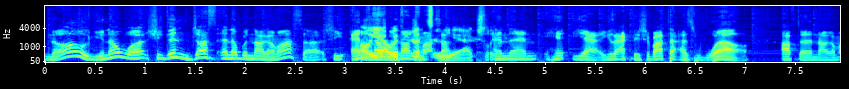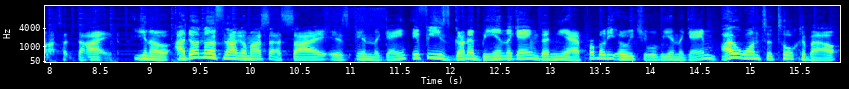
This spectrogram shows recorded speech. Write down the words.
no. You know what? She didn't just end up with Nagamasa. She ended oh yeah up with with Nagamasa, Katsuie actually. and then yeah, exactly. Shibata as well. After Nagamasa died, you know, I don't know if Nagamasa Asai is in the game. If he's gonna be in the game, then yeah, probably Oichi will be in the game. I want to talk about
